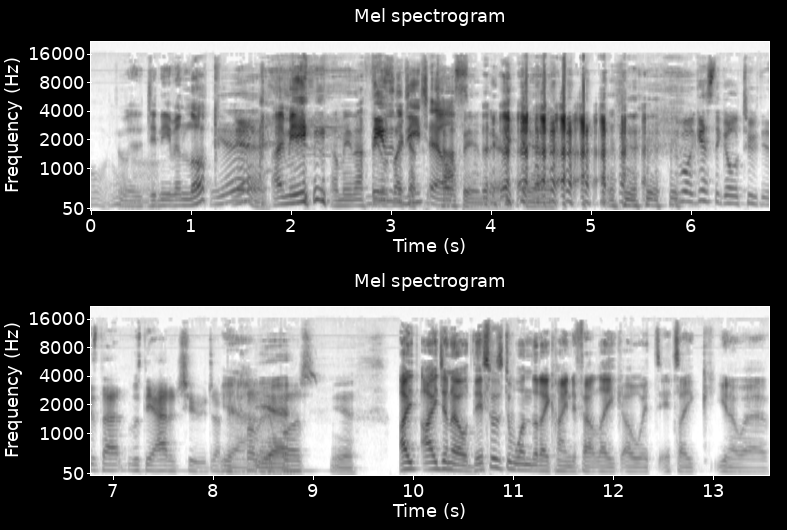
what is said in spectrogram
Oh, Well, it didn't even look. Yeah. I mean, I mean that These feels are like a details. tap in there. Yeah. well, I guess the gold tooth is that was the attitude and Yeah. the color, Yeah. but yeah. I I don't know. This was the one that I kind of felt like, oh, it's it's like you know a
